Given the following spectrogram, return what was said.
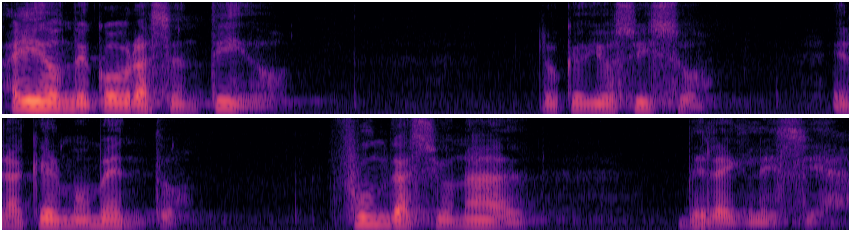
Ahí es donde cobra sentido lo que Dios hizo en aquel momento fundacional de la iglesia.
